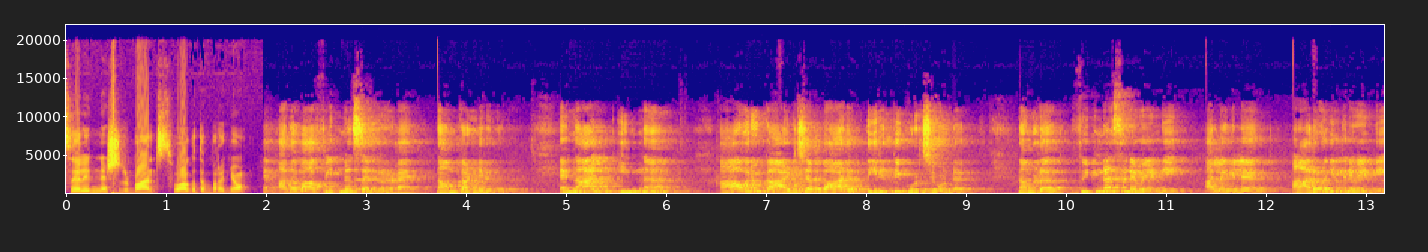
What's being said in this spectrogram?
സെലിൻ നെഷർബാൻ സ്വാഗതം പറഞ്ഞു. അഥവാ ഫിറ്റ്നസ് സെന്ററുകളെ നാം കണ്ടിരുന്നത്. എന്നാൽ ഇന്ന് ആ ഒരു കാഴ്ചപ്പാട് തിരുത്തി കുറിച്ചുകൊണ്ട് നമ്മൾ ഫിറ്റ്നസ്സിന് വേണ്ടി അല്ലെങ്കിൽ ആരോഗ്യത്തിന് വേണ്ടി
